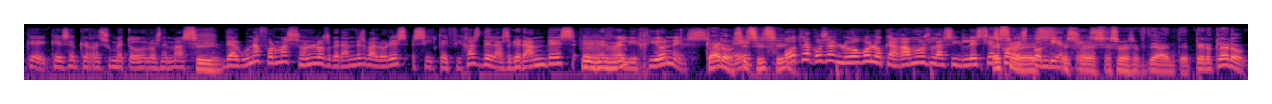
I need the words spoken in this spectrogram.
que, que es el que resume todos los demás. Sí. De alguna forma son los grandes valores, si te fijas, de las grandes eh, religiones. Claro, ¿eh? sí, sí, sí. Otra cosa es luego lo que hagamos las iglesias Eso correspondientes. Es, eso es, eso es, efectivamente. Pero claro,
